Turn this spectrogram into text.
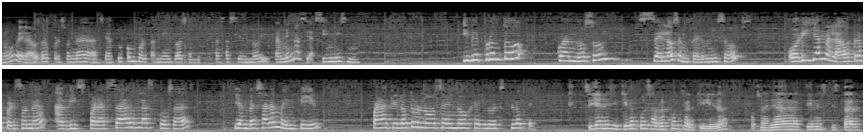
¿no? De la otra persona hacia tu comportamiento, hacia lo que estás haciendo y también hacia sí mismo. Y de pronto, cuando son celos enfermizos orillan a la otra persona a disfrazar las cosas y a empezar a mentir para que el otro no se enoje y no explote. Sí, ya ni siquiera puedes hablar con tranquilidad. O sea, ya tienes que estar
